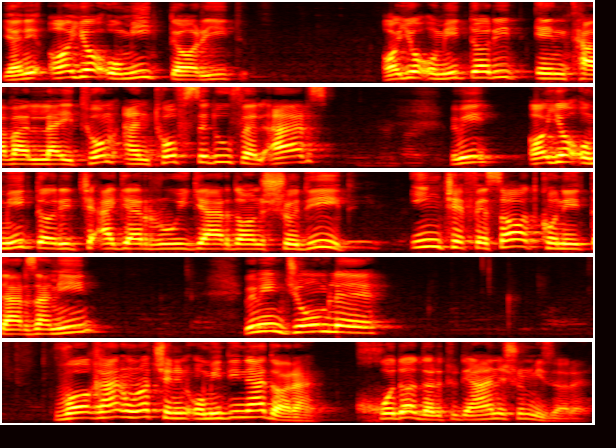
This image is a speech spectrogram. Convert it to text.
یعنی آیا امید دارید؟ آیا امید دارید؟ ان تولیتم ان تفسدوا فی الارض. ببین آیا امید دارید که اگر روی گردان شدید این که فساد کنید در زمین؟ ببین جمله واقعا اونا چنین امیدی ندارن. خدا داره تو دهنشون می‌ذاره.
